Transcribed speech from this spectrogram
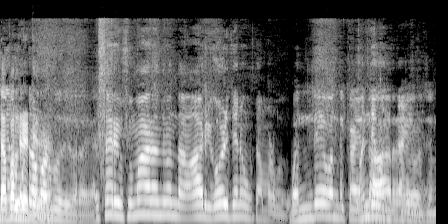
ಡಬಲ್ ರೇಟ್ ಮಾಡ್ಬೋದು. ಇದ್ರಾಗ? ಸರ್ ಸುಮಾರು ಅಂದ್ರೆ ಒಂದು ಆರು ಏಳು ಜನ ಊಟ ಮಾಡ್ಬೋದು. ಒಂದೇ ಒಂದು ಕಾಯಿ ಒಂದೇ. ಏಳು ಜನ.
